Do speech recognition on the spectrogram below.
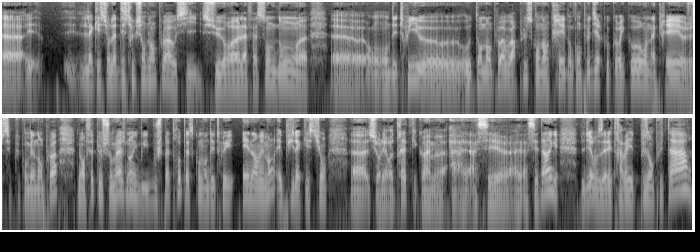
euh, la question de la destruction de l'emploi aussi, sur euh, la façon dont euh, on, détruit autant d'emplois, voire plus qu'on en crée. Donc on peut dire qu'au Corico, on a créé je sais plus combien d'emplois, mais en fait le chômage, non, il, il bouge pas trop parce qu'on en détruit énormément. Et puis la question sur les retraites qui est quand même assez, assez dingue, de dire vous allez travailler de plus en plus tard,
